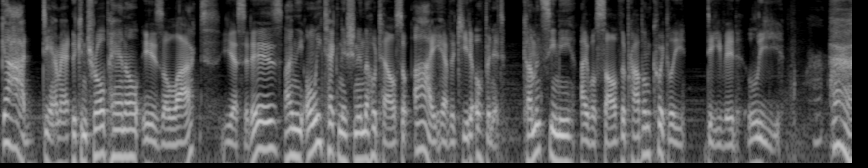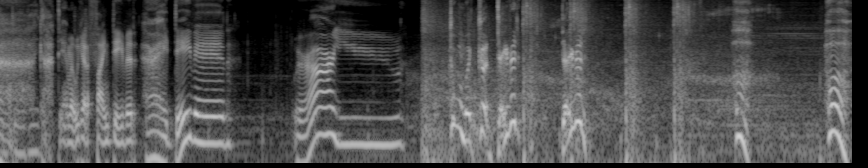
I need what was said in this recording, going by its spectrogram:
God damn it. The control panel is locked. Yes, it is. I'm the only technician in the hotel, so I have the key to open it. Come and see me. I will solve the problem quickly. David Lee. God damn it, we gotta find David. All right, David. Where are you? Oh my god, David? David? Oh. Oh,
